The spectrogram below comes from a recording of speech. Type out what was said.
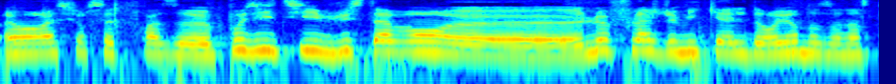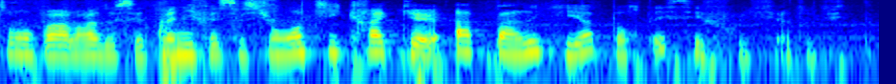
on reste sur cette phrase euh, positive. Juste avant euh, le flash de Michael Dorian, dans un instant, on parlera de cette manifestation anti-crack à Paris qui a porté ses fruits. À tout de suite.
